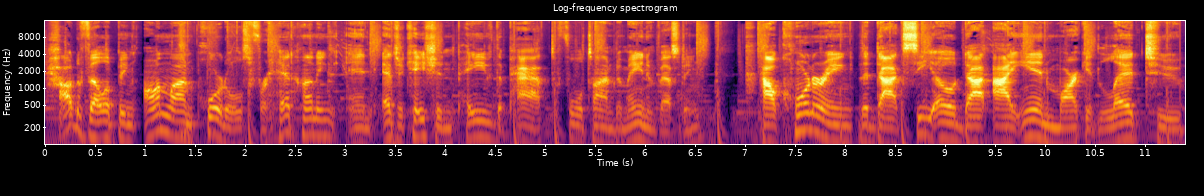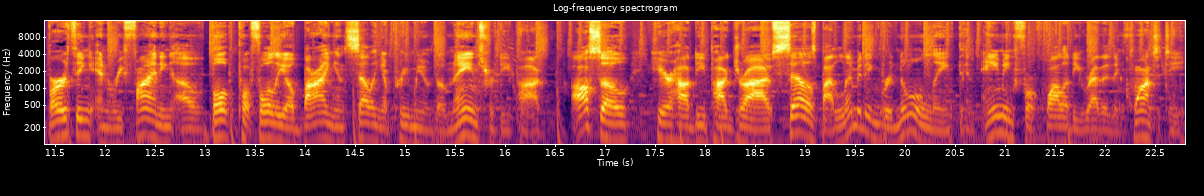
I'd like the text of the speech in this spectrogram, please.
how developing online portals for headhunting and education paved the path to full time domain investing how cornering the .co.in market led to birthing and refining of bulk portfolio buying and selling of premium domains for Deepak. Also, hear how Deepak drives sales by limiting renewal length and aiming for quality rather than quantity.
